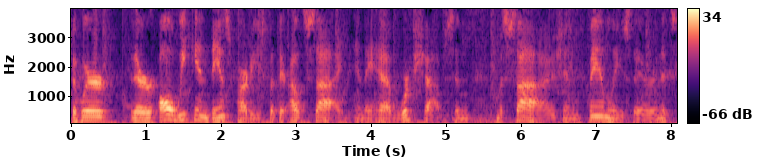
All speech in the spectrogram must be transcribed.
to where they're all weekend dance parties, but they're outside and they have workshops and massage and families there. And it's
